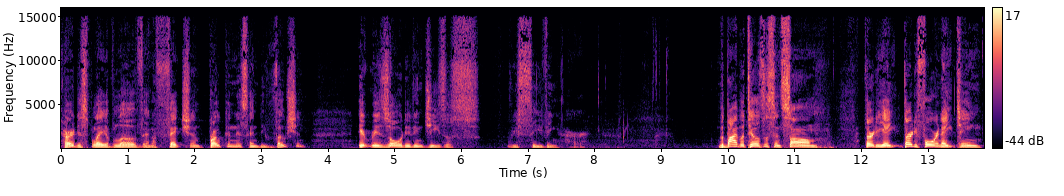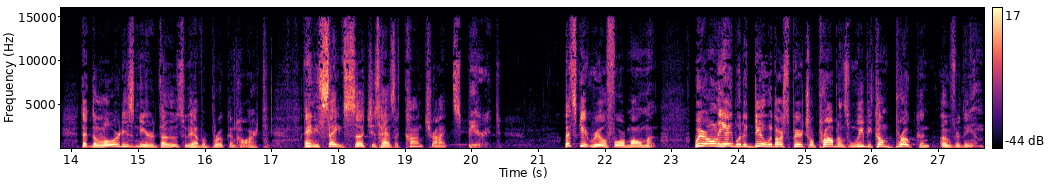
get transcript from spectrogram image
Her display of love and affection, brokenness and devotion, it resulted in Jesus receiving her. The Bible tells us in Psalm 38, 34 and 18 that the Lord is near those who have a broken heart and he saves such as has a contrite spirit. Let's get real for a moment. We're only able to deal with our spiritual problems when we become broken over them.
